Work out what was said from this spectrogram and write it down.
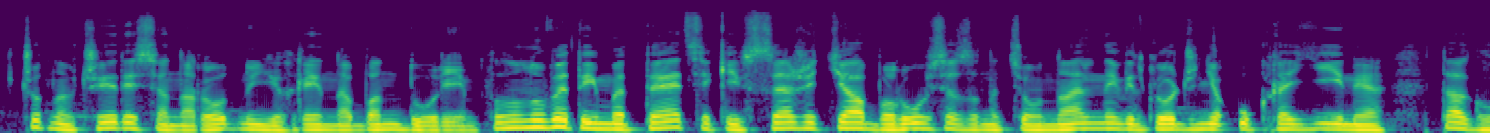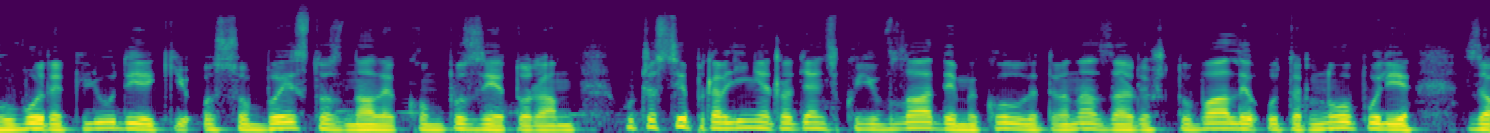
щоб навчитися народної гри на бандурі. Талановитий митець, який все життя боровся за національне відродження України. Так говорять люди, які особисто знали композитора. У часи правління радянської влади Миколу Литвина заарештували у Тернополі за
